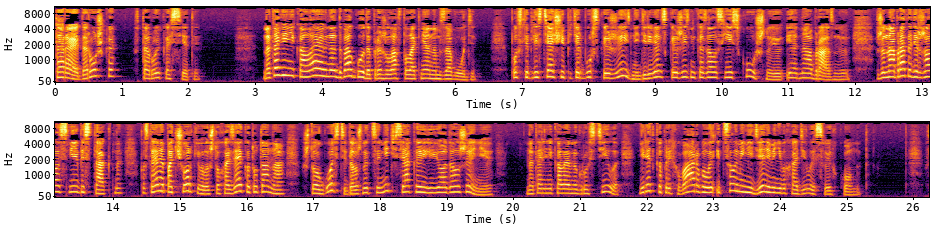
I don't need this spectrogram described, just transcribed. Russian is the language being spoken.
Вторая дорожка второй кассеты. Наталья Николаевна два года прожила в полотняном заводе. После блестящей петербургской жизни деревенская жизнь казалась ей скучную и однообразную. Жена брата держалась с нею бестактно, постоянно подчеркивала, что хозяйка тут она, что гости должны ценить всякое ее одолжение. Наталья Николаевна грустила, нередко прихварывала и целыми неделями не выходила из своих комнат.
